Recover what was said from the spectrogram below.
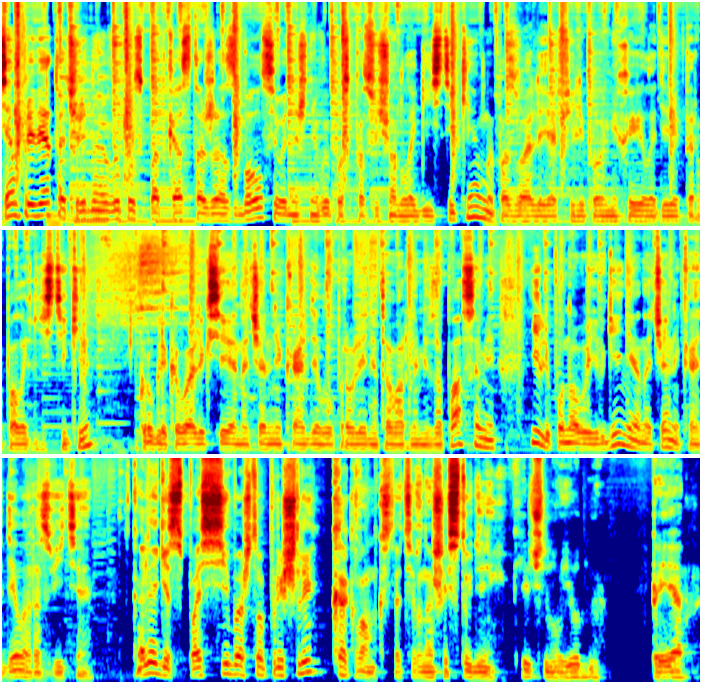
Всем привет! Очередной выпуск подкаста «Жазбол». Сегодняшний выпуск посвящен логистике. Мы позвали Филиппова Михаила, директора по логистике, Кругликова Алексея, начальника отдела управления товарными запасами, и Липунова Евгения, начальника отдела развития. Коллеги, спасибо, что пришли. Как вам, кстати, в нашей студии? Отлично, уютно, приятно.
